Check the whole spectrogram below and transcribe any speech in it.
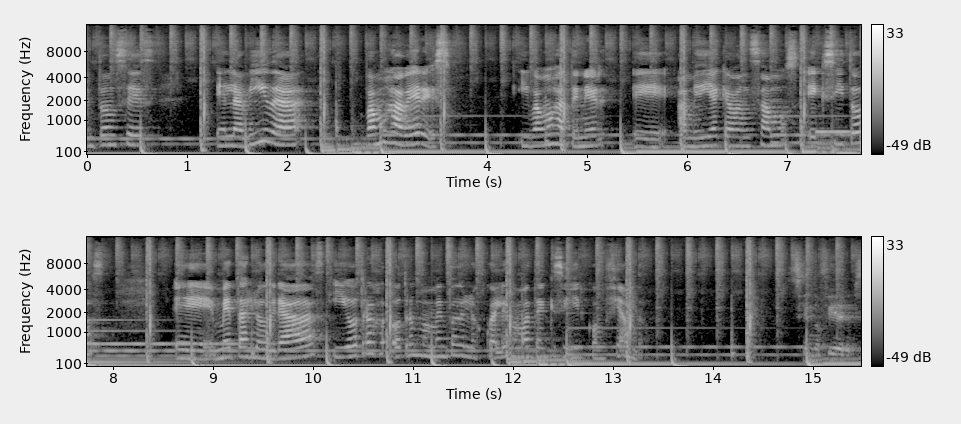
Entonces, en la vida vamos a ver eso y vamos a tener eh, a medida que avanzamos éxitos, eh, metas logradas y otros, otros momentos en los cuales vamos a tener que seguir confiando. Siendo fieles.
